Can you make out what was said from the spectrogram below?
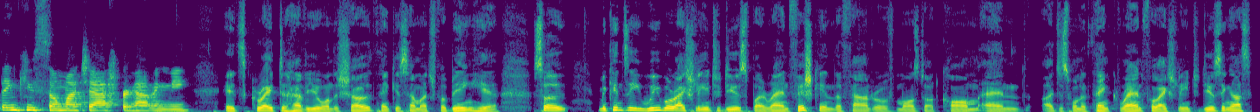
Thank you so much, Ash, for having me. It's great to have you on the show. Thank you so much for being here. So, Mackenzie, we were actually introduced by Rand Fishkin, the founder of Moz.com, and I just want to thank Rand for actually introducing us.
